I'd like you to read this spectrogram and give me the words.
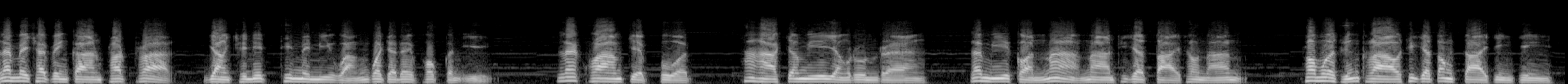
และไม่ใช่เป็นการพลัดพรากอย่างชนิดที่ไม่มีหวังว่าจะได้พบกันอีก และความเจ็บปวด ถ้าหากจะมีอย่างรุนแรง และมีก่อนหน้านานที่จะตายเท่านั้น เพราะเมื่อถึงคราวที่จะต้องตายจริง ๆ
